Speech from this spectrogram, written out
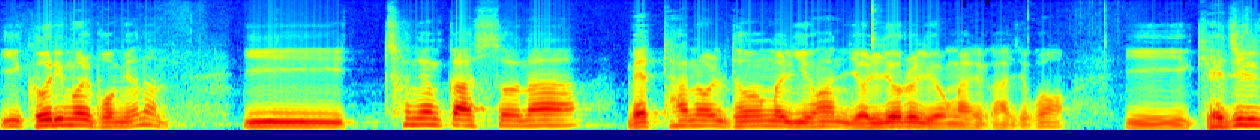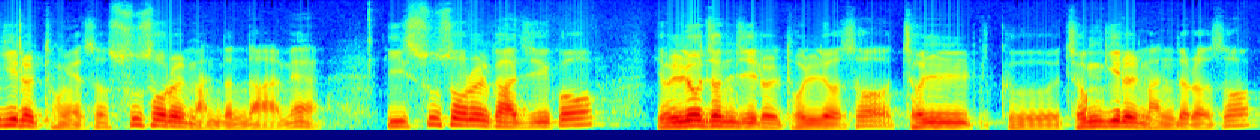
이 그림을 보면은 이 천연가스나 메탄올 등을 이용한 연료를 이용해 가지고 이 개질기를 통해서 수소를 만든 다음에 이 수소를 가지고 연료 전지를 돌려서 절 그 전기를 만들어서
